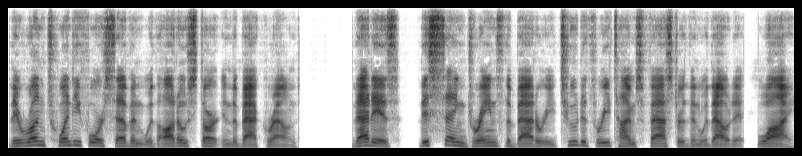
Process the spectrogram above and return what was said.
They run 24-7 with auto start in the background. That is, this setting drains the battery 2 to 3 times faster than without it. Why?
